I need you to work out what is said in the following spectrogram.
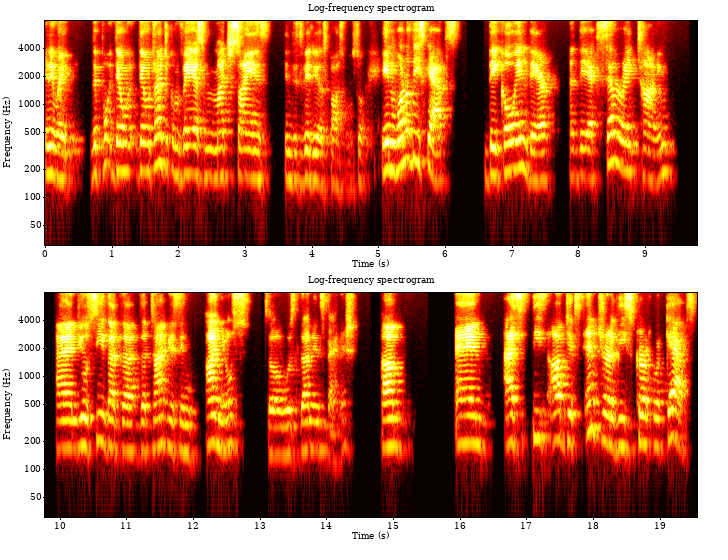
anyway, the point, they were, they were trying to convey as much science in this video as possible. So in one of these gaps, they go in there and they accelerate time. And you'll see that the, the time is in años, so it was done in Spanish. Um, and as these objects enter these Kirkwood gaps,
